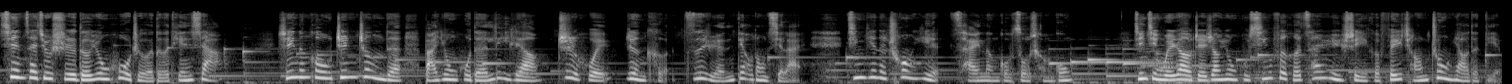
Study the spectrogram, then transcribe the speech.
现在就是得用户者得天下，谁能够真正的把用户的力量、智慧、认可、资源调动起来，今天的创业才能够做成功。紧紧围绕着让用户兴奋和参与是一个非常重要的点。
